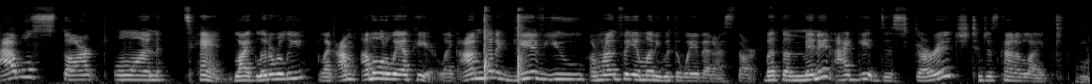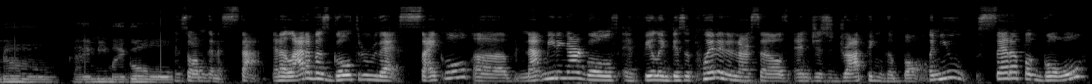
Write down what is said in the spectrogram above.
I will start on 10. Like literally, like I'm, I'm all the way up here. Like I'm going to give you a run for your money with the way that I start. But the minute I get discouraged, I'm just kind of like, oh no, I didn't meet my goal. And so I'm going to stop. And a lot of us go through that cycle of not meeting our goals and feeling disappointed in ourselves and just dropping the ball. When you set up a goal,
